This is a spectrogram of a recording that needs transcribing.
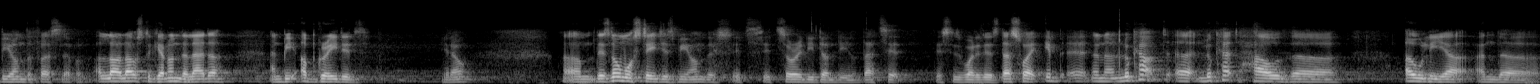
beyond the first level Allah allow us to get on the ladder and be upgraded you know um, there's no more stages beyond this. It's, it's already done deal. That's it. This is what it is. That's why, uh, no, look, at, uh, look at how the awliya and the,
